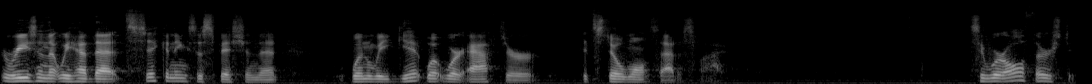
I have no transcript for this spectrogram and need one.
reason that we have that sickening suspicion that when we get what we're after, it still won't satisfy. See, we're all thirsty.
